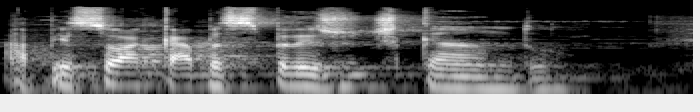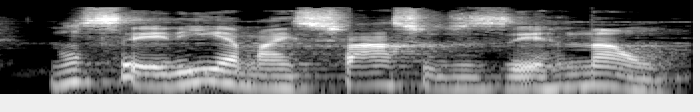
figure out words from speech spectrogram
A pessoa acaba se prejudicando. Não seria mais fácil dizer não?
